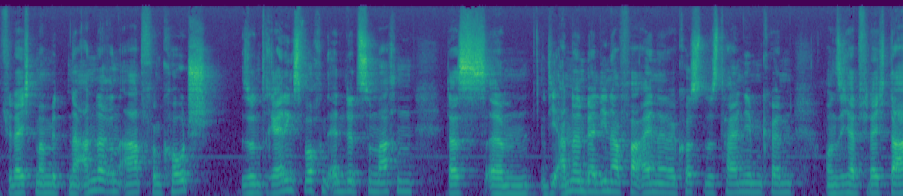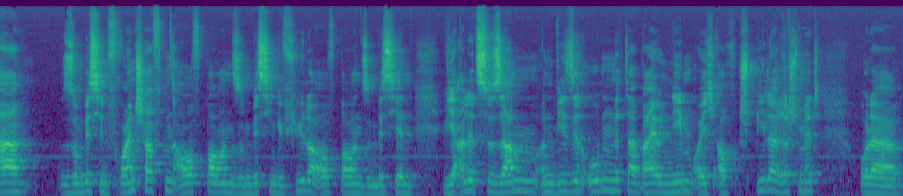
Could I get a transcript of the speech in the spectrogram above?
vielleicht mal mit einer anderen Art von Coach so ein Trainingswochenende zu machen, dass ähm, die anderen Berliner Vereine kostenlos teilnehmen können und sich halt vielleicht da so ein bisschen Freundschaften aufbauen, so ein bisschen Gefühle aufbauen, so ein bisschen wir alle zusammen und wir sind oben mit dabei und nehmen euch auch spielerisch mit oder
